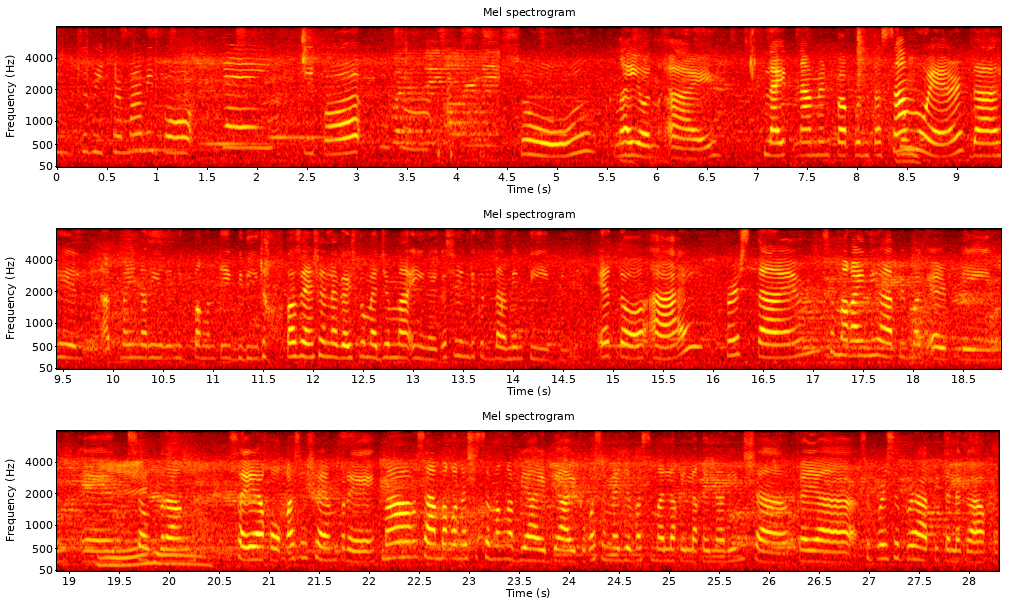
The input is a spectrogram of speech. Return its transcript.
need to wait for mommy po. Okay. Okay po. So, ngayon ay flight namin papunta somewhere dahil at may naririnig pang ang TV dito. Pasensya na guys kung medyo maingay kasi hindi ko namin TV. Ito ay first time sumakay ni Happy mag-airplane and Yeah. sobrang saya ko kasi syempre makakasama ko na siya sa mga biyahe-biyahe ko kasi medyo mas malaki-laki na rin siya. Kaya super super happy talaga ako.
